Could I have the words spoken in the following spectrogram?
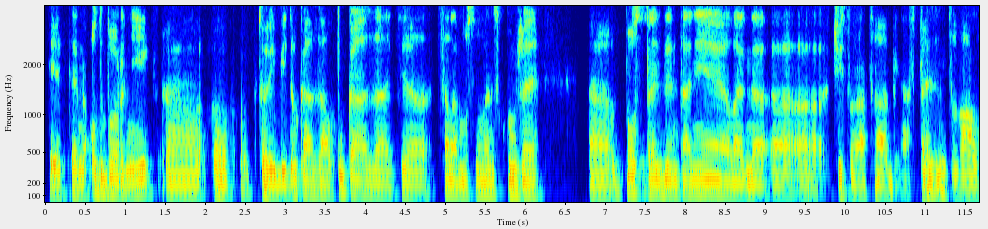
je ten odborník, eh, ktorý by dokázal ukázať eh, celému Slovensku, že post prezidenta nie je len čisto na to, aby nás prezentoval,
